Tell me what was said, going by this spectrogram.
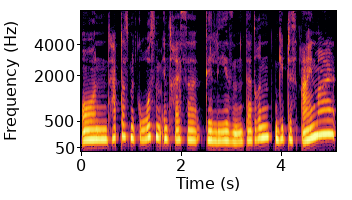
und habe das mit großem Interesse gelesen. Da drin gibt es einmal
